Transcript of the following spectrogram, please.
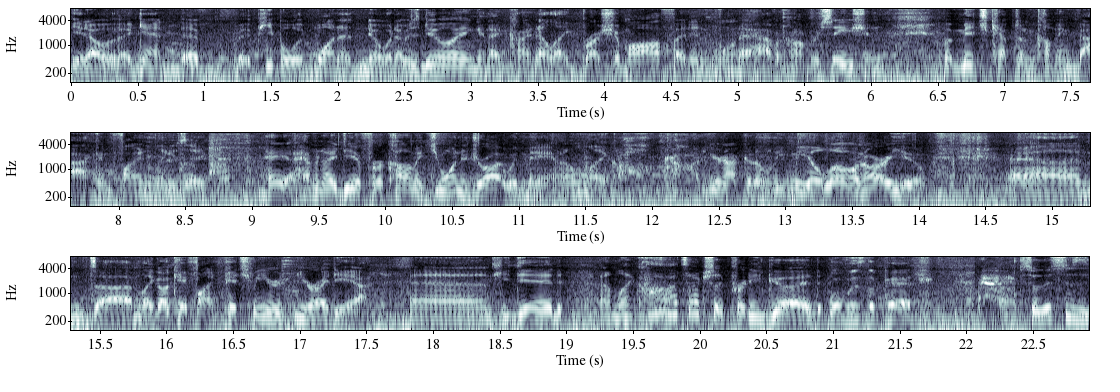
you know, again, uh, people would want to know what I was doing, and I'd kind of like brush him off. I didn't want to have a conversation, but Mitch kept on coming back, and finally he's like, "Hey, I have an idea for a comic. Do you want to draw it with me?" And I'm like, "Oh God, you're not going to leave me alone, are you?" And uh, I'm like, "Okay, fine. Pitch me your, your idea." And he did, and I'm like, "Oh, that's actually pretty good." What was the pitch? So this is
